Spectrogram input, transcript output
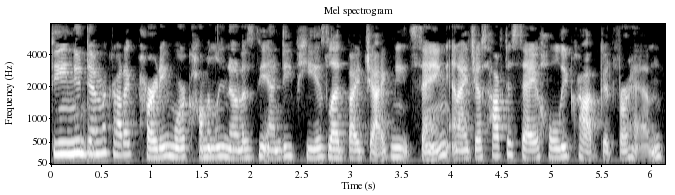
The New Democratic Party, more commonly known as the NDP, is led by Jagmeet Singh, and I just have to say, holy crap, good for him.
